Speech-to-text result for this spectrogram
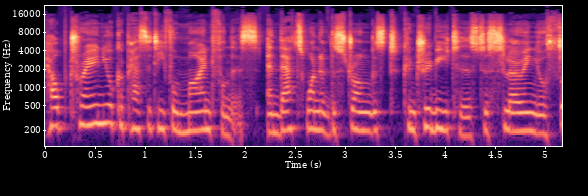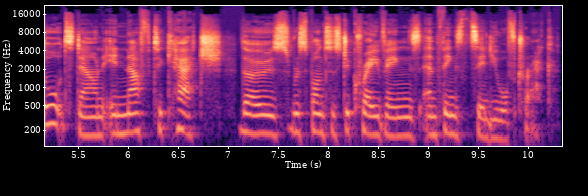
help train your capacity for mindfulness, and that's one of the strongest contributors to slowing your thoughts down enough to catch those responses to cravings and things that send you off track.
